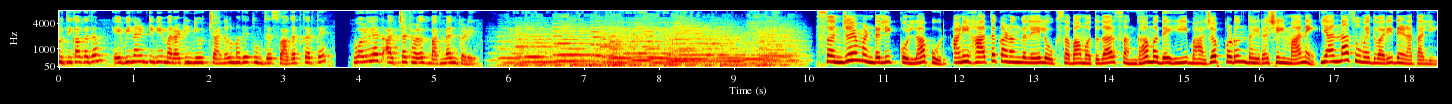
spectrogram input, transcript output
Kritika Kadam AB nine T V Marathi news चॅनलमध्ये तुमचे स्वागत करते. वळूयात आजच्या ठळक बातम्यांकडे. संजय मंडलिक कोल्हापूर आणि हातकणंगले लोकसभा मतदारसंघामध्येही भाजपकडून धैर्यशील माने यांनाच उमेदवारी देण्यात आली.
